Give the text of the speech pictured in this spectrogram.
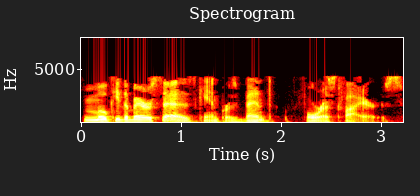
Smokey the Bear says, can prevent forest fires.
